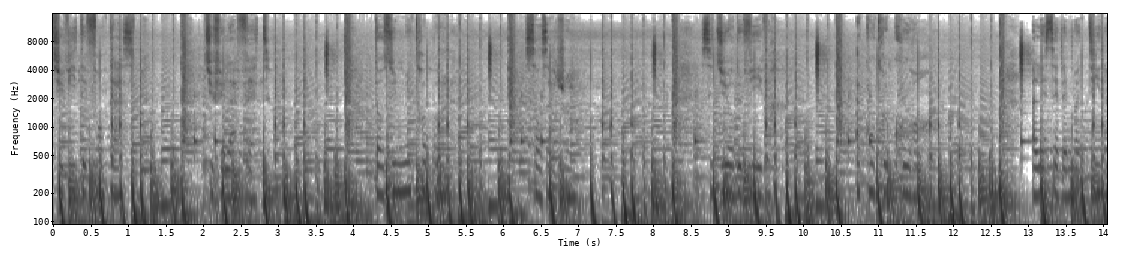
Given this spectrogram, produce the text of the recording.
Tu vis des fantasmes, tu fais la fête. Dans une métropole, sans argent. C'est dur de vivre, à contre-courant. Alle 6 del mattino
